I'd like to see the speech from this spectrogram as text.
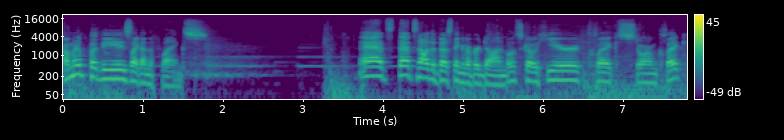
I'm gonna put these like on the flanks. That's that's not the best thing I've ever done, but let's go here, click, storm, click.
